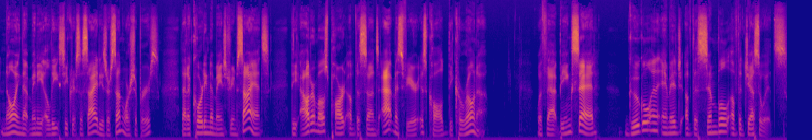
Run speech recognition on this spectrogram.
knowing that many elite secret societies are sun worshippers, that according to mainstream science, the outermost part of the sun's atmosphere is called the corona. With that being said, Google an image of the symbol of the Jesuits.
